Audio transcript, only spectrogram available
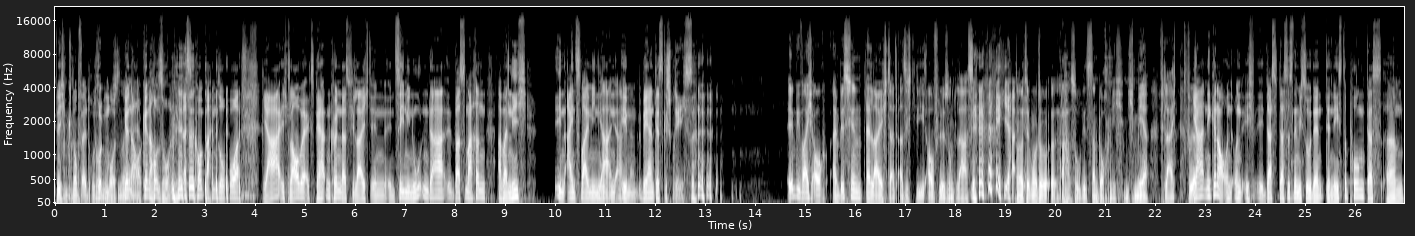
welchen Knopf er drücken, drücken muss. ne? Genau, Ja. genau so. Das kommt einem so vor. Ja, ich glaube, Experten können das vielleicht in, in zehn Minuten da was machen, aber nicht in ein, zwei Minuten Ja, ja, im, während des Gesprächs. Irgendwie war ich auch ein bisschen erleichtert, als ich die Auflösung las. ja, So nach dem Motto, äh, ach, so geht's dann doch nicht. Nicht mehr, vielleicht. Früher- Ja, nee, genau. Und, und ich, das, das ist nämlich so der, der nächste Punkt, dass ähm,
